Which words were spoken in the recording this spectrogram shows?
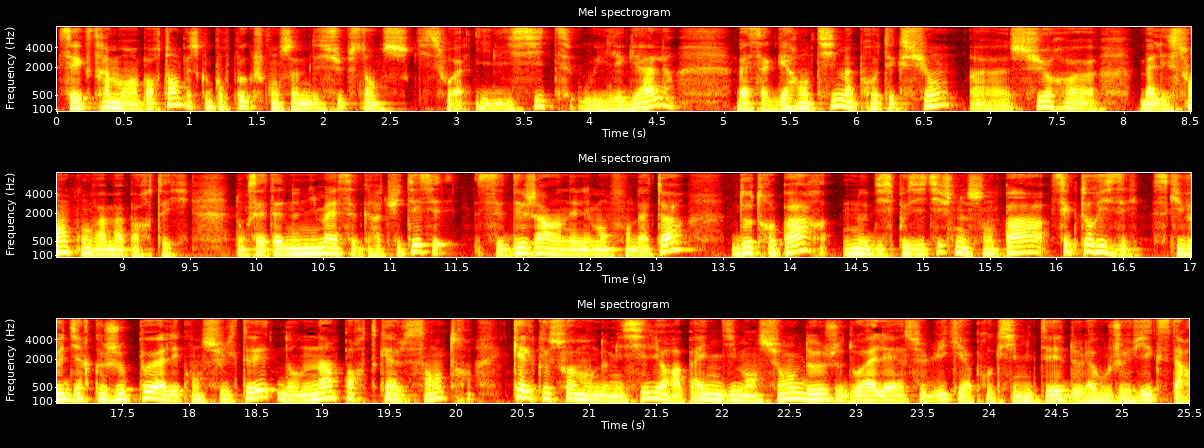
C'est extrêmement important parce que pour peu que je consomme des substances qui soient illicites ou illégales, bah, ça garantit ma protection euh, sur euh, bah, les soins qu'on va m'apporter. Donc cet anonymat et cette gratuité, c'est déjà un élément fondateur. D'autre part, nos dispositifs ne sont pas sectorisés, ce qui veut dire que je peux aller consulter dans n'importe quel centre, quel que soit mon domicile, il n'y aura pas une dimension de je dois aller à celui qui est à proximité de là où je vis, etc.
